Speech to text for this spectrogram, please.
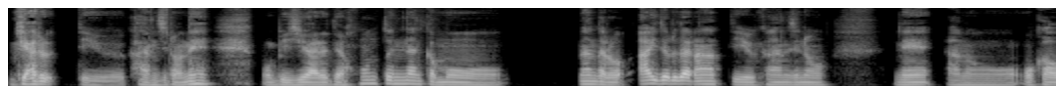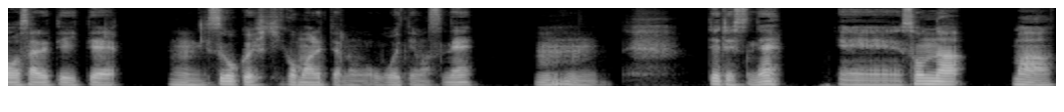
ギャルっていう感じのね、もうビジュアルで本当になんかもう、なんだろう、アイドルだなっていう感じのね、あのー、お顔をされていて、うん、すごく引き込まれたのを覚えていますね。うん、うん。でですね、えー、そんな、まあ、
